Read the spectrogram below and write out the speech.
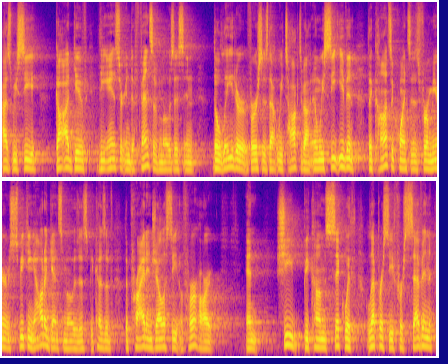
as we see God give the answer in defense of Moses in the later verses that we talked about. And we see even the consequences for Miriam speaking out against Moses because of the pride and jealousy of her heart. And she becomes sick with leprosy for seven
